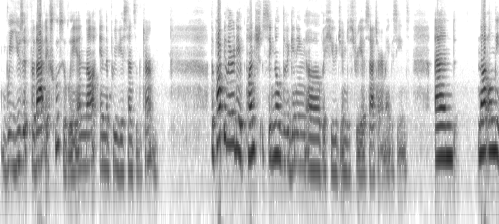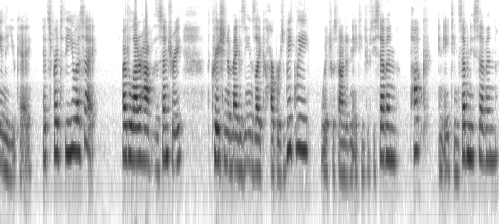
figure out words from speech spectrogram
we use it for that exclusively and not in the previous sense of the term. The popularity of Punch signaled the beginning of a huge industry of satire magazines. And not only in the UK, it spread to the USA. By the latter half of the century, the creation of magazines like Harper's Weekly, which was founded in 1857, Puck in 1877,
